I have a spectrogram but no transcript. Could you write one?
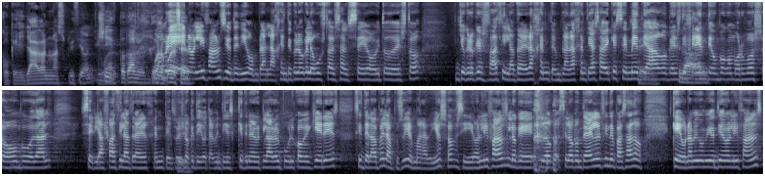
con que ya hagan una suscripción. Sí, totalmente. Bueno, Hombre, en OnlyFans yo te digo, en plan, la gente con lo que le gusta el salseo y todo esto, yo creo que es fácil atraer a gente. En plan, la gente ya sabe que se mete Sí, a algo que es claro. diferente, un poco morboso, un poco tal. Sería fácil atraer gente, pero es Sí. lo que te digo, también tienes que tener claro el público que quieres. Si te la pela, pues oye, maravilloso. Si OnlyFans, lo que se lo, se lo conté el fin de pasado, que un amigo mío tiene OnlyFans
